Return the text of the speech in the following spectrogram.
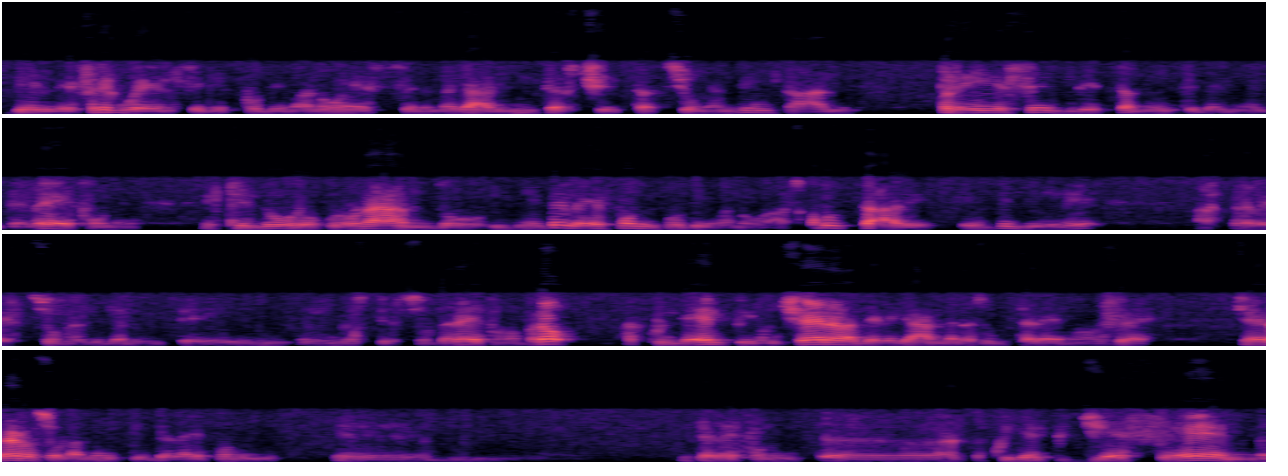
delle frequenze che potevano essere magari intercettazioni ambientali prese direttamente dai miei telefoni e che loro clonando i miei telefoni potevano ascoltare e vedere attraverso praticamente mio stesso telefono, però a quei tempi non c'era la telecamera sul telefono, cioè c'erano solamente i telefoni, eh, i telefoni eh, a quei tempi GSM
